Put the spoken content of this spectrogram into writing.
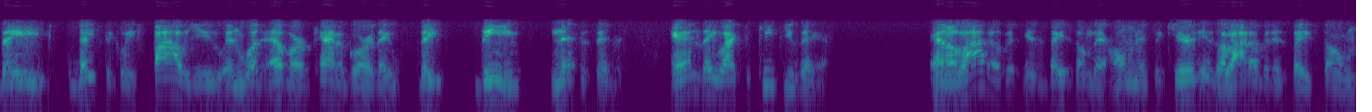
they basically file you in whatever category they they deem necessary, and they like to keep you there. And a lot of it is based on their own insecurities. A lot of it is based on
